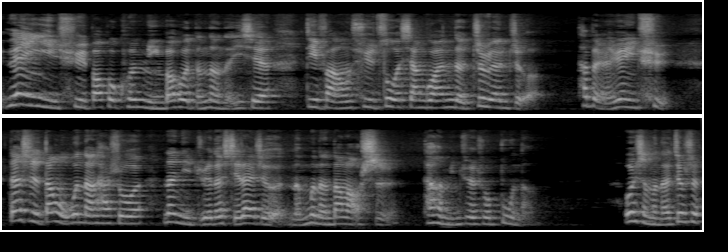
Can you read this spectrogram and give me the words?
愿意去包括昆明，包括等等的一些地方去做相关的志愿者，他本人愿意去。但是当我问到他说：“那你觉得携带者能不能当老师？”他很明确的说不能。为什么呢？就是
